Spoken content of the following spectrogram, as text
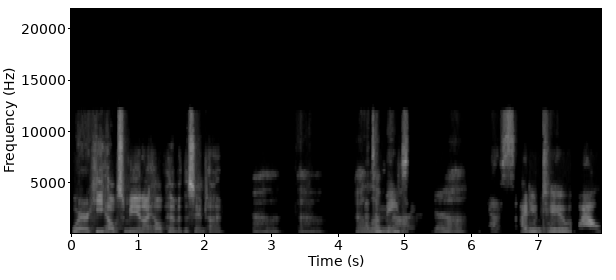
where he helps me and I help him at the same time. Uh-huh. Uh-huh. That's amazing. That. Yeah. Yes, I do too. Wow.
